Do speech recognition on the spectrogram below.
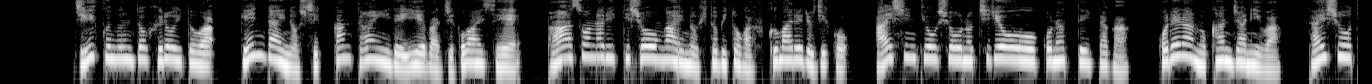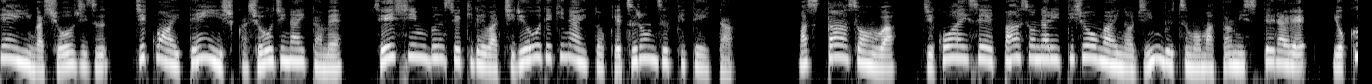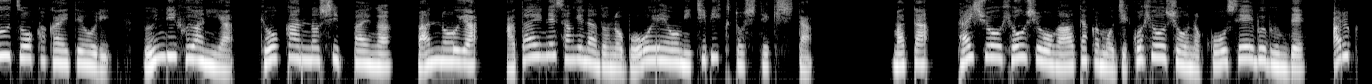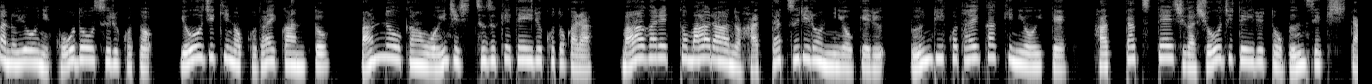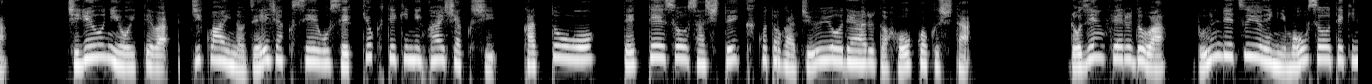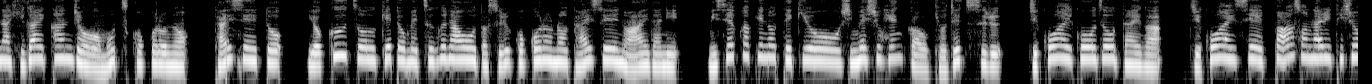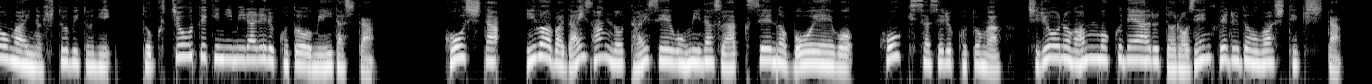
ジークムント・フロイトは現代の疾患単位で言えば自己愛性、パーソナリティ障害の人々が含まれる自己、愛心境症の治療を行っていたが、これらの患者には対象転移が生じず、自己愛転移しか生じないため、精神分析では治療できないと結論付けていた。マスターソンは自己愛性パーソナリティ障害の人物もまた見捨てられ、抑うつを抱えており、分離不安や共感の失敗が万能や値値下げなどの防衛を導くと指摘した。また、対象表彰があたかも自己表彰の構成部分で、あるかのように行動すること、幼児期の古代感と万能感を維持し続けていることから、マーガレット・マーラーの発達理論における分離個体化期において発達停止が生じていると分析した。治療においては自己愛の脆弱性を積極的に解釈し、葛藤を徹底操作していくことが重要であると報告した。ロゼンフェルドは分裂ゆえに妄想的な被害感情を持つ心の体制と抑うつを受け止め償おうとする心の体制の間に見せかけの適応を示し変化を拒絶する自己愛構造体が自己愛性パーソナリティ障害の人々に特徴的に見られることを見出した。こうしたいわば第三の体制を生み出す悪性の防衛を放棄させることが治療の眼目であるとロゼンフェルドは指摘した。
